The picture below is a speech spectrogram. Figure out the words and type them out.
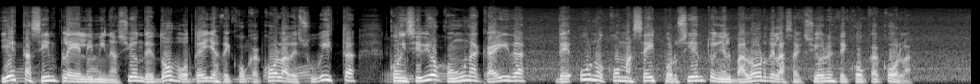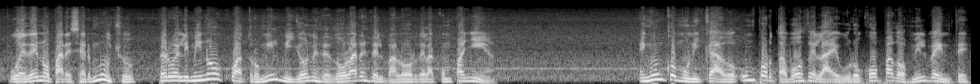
y esta simple eliminación de dos botellas de Coca-Cola de su vista coincidió con una caída de 1,6% en el valor de las acciones de Coca-Cola. Puede no parecer mucho, pero eliminó 4 mil millones de dólares del valor de la compañía. En un comunicado, un portavoz de la Eurocopa 2020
